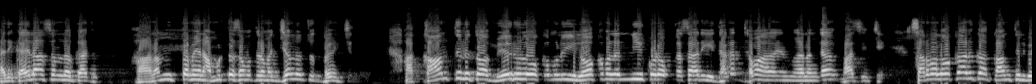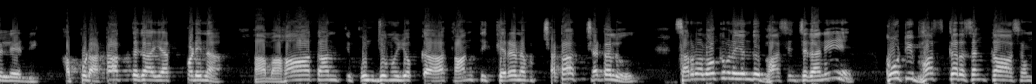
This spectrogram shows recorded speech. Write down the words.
అది కైలాసంలో కాదు అనంతమైన అమృత సముద్ర మధ్యంలో ఉద్భవించింది. ఆ కాంతులతో మేరు లోకములు ఈ లోకములన్నీ కూడా ఒక్కసారి ధగద్ధమానంగా భాషించి సర్వలోకాలకు ఆ కాంతులు వెళ్ళేయండి. అప్పుడు హఠాత్తుగా ఏర్పడిన ఆ మహాకాంతి పుంజము యొక్క కాంతి కిరణ చటాచటలు సర్వలోకముల ఎందు భాషించగానే కోటి భాస్కర సంకాశం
